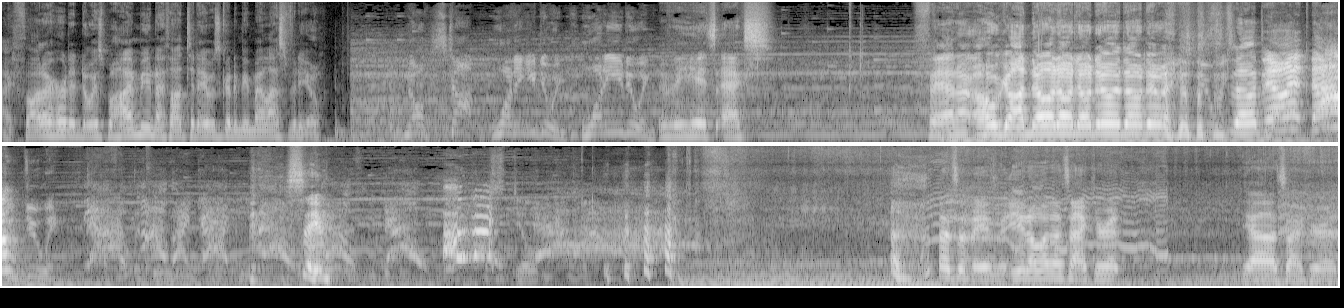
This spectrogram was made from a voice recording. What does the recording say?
I thought I heard a noise behind me and I thought today was gonna be my last video. No, stop. What are you doing? What are you doing? If he hits X. Fan art. Oh god, no, no, don't do it, don't do it. don't do it, no! Doing. Same. Still, That's amazing. You know what? That's accurate. Yeah, that's accurate.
